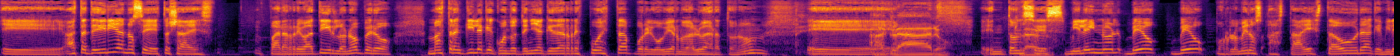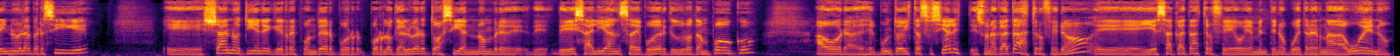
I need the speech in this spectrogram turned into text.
Eh, hasta te diría, no sé, esto ya es para rebatirlo, ¿no? Pero más tranquila que cuando tenía que dar respuesta por el gobierno de Alberto, ¿no? Eh, ah, claro. Entonces, Milei no veo, veo, por lo menos hasta esta hora, que Milei no la persigue. Eh, ya no tiene que responder por, por lo que Alberto hacía en nombre de, de- de esa alianza de poder que duró tan poco. Ahora, desde el punto de vista social, es- una catástrofe, ¿no? Eh, y esa catástrofe obviamente no puede traer nada bueno.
